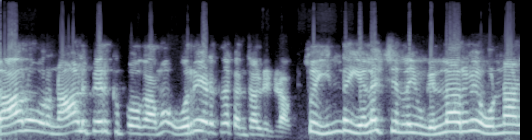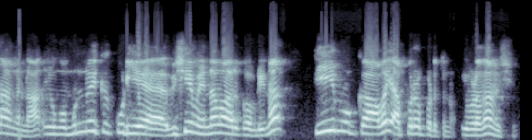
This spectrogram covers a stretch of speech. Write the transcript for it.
யாரோ ஒரு நாலு பேருக்கு போகாம ஒரே இடத்துல கன்சால்டேட் ஆகும். சோ இந்த எலெக்ஷன்ல இவங்க எல்லாருமே ஒன்னானாங்கன்னா இவங்க முன்வைக்கக்கூடிய விஷயம் என்னவா இருக்கும் அப்படின்னா திமுகவை அப்புறப்படுத்தணும். இவ்வளவுதான் விஷயம்.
